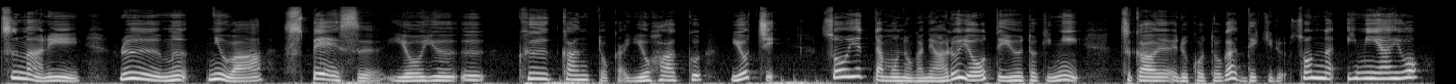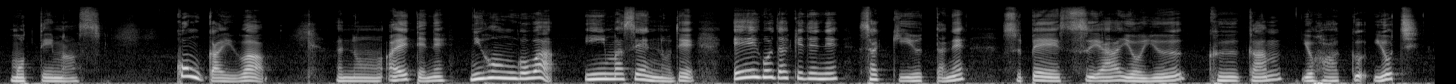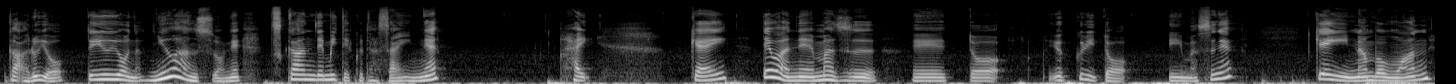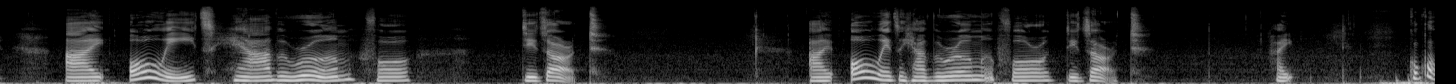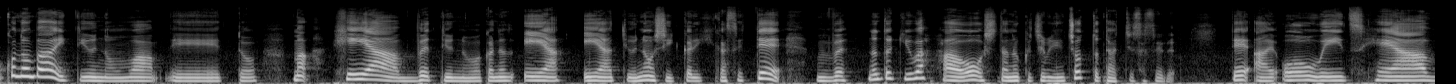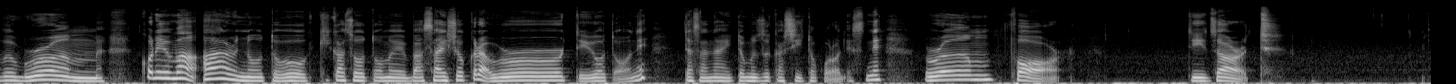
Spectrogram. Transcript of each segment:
つまりルームにはスペース余裕空間とか余白余地。そういったものがねあるよっていう時に使えることができる。そんな意味合いを持っています。今回はあのあえてね日本語は言いませんので英語だけでねさっき言ったねスペースや余裕空間余白余地があるよっていうようなニュアンスをね掴んでみてくださいねはい OK ではねまずえー、っとゆっくりと言いますね。OK, number one, I always have room for dessert. I always have room for dessert. はい。ここ、この場合っていうのは、えー、っと、まあ、have っていうのは必ず air、air っていうのをしっかり聞かせて、v の時は歯を下の唇にちょっとタッチさせる。で、I always have room. これは R の音を聞かそうと思えば最初から r っていう音をね、出さないと難しいところですね。room for dessert.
